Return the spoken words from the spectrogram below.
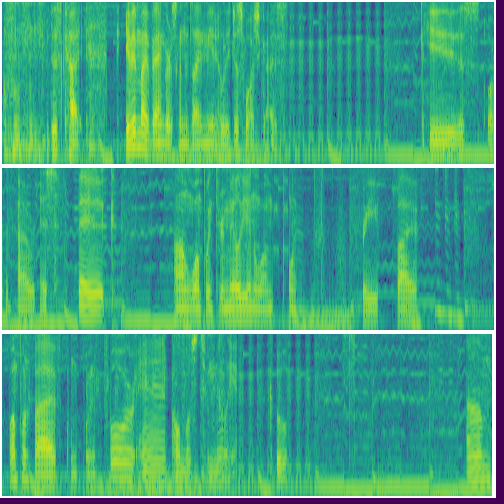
this guy, even my Vanguard's gonna die immediately. Just watch, guys. He is overpowered as fake. Um, 1.3 million, 1.35. 1.5, 1.4, and almost 2 million. Cool. Um,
